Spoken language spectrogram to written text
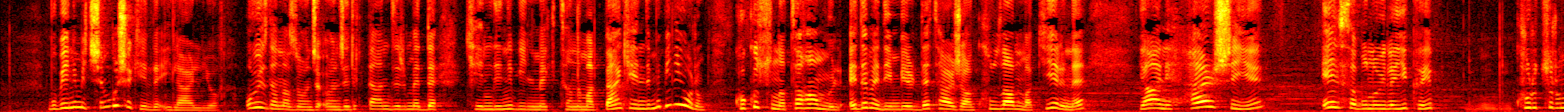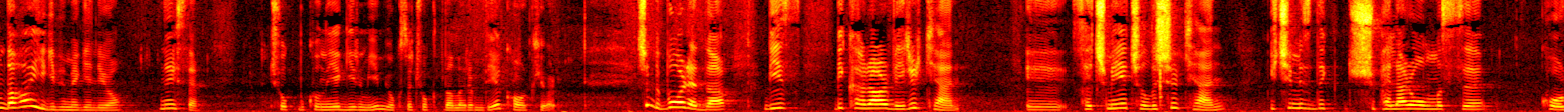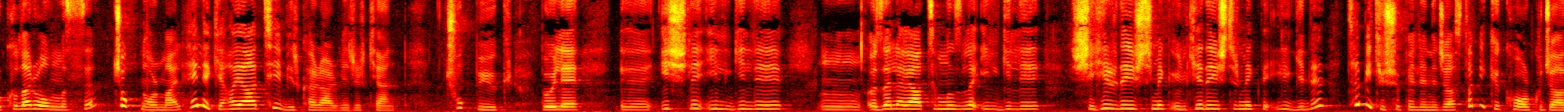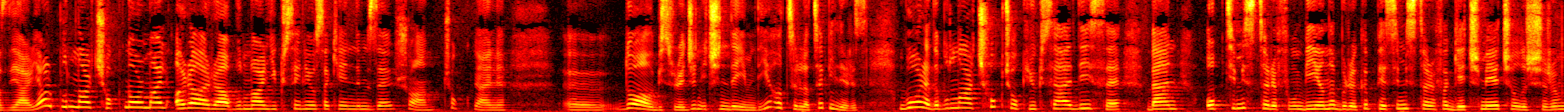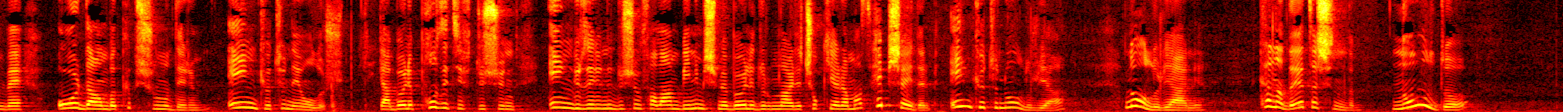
Bu benim için bu şekilde ilerliyor. O yüzden az önce önceliklendirmede kendini bilmek, tanımak. Ben kendimi biliyorum. Kokusuna tahammül edemediğim bir deterjan kullanmak yerine yani her şeyi el sabunuyla yıkayıp kuruturum daha iyi gibime geliyor. Neyse çok bu konuya girmeyeyim yoksa çok dalarım diye korkuyorum. Şimdi bu arada biz bir karar verirken, seçmeye çalışırken içimizde şüpheler olması, korkular olması çok normal. Hele ki hayati bir karar verirken çok büyük böyle e, işle ilgili, özel hayatımızla ilgili, şehir değiştirmek, ülke değiştirmekle ilgili tabii ki şüpheleneceğiz. Tabii ki korkacağız yer yer. Bunlar çok normal. Ara ara bunlar yükseliyorsa kendimize şu an çok yani doğal bir sürecin içindeyim diye hatırlatabiliriz. Bu arada bunlar çok çok yükseldiyse ben optimist tarafımı bir yana bırakıp pesimist tarafa geçmeye çalışırım ve oradan bakıp şunu derim. En kötü ne olur? Yani böyle pozitif düşün, en güzelini düşün falan benim işime böyle durumlarda çok yaramaz. Hep şey derim. En kötü ne olur ya? Ne olur yani? Kanada'ya taşındım. Ne oldu?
